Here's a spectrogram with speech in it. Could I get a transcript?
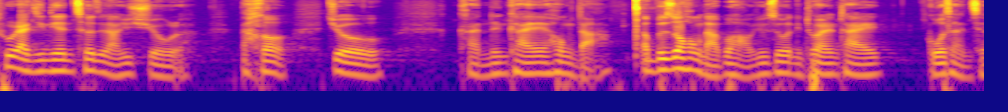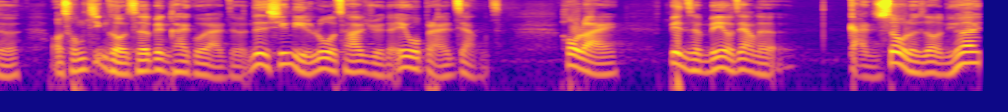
突然今天车子拿去修了，然后就可能开 Honda，啊，不是说混打不好，就是说你突然开国产车，哦，从进口车变开国产车，那心里落差觉得，诶，我本来这样子，后来变成没有这样的感受的时候，你说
